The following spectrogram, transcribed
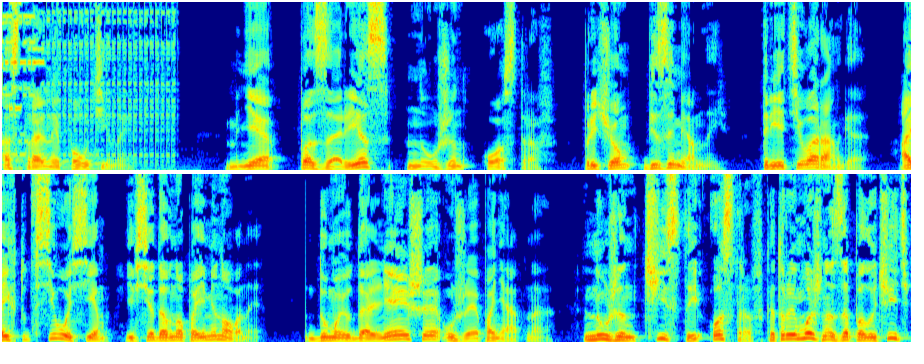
астральной паутины». Мне позарез нужен остров. Причем безымянный. Третьего ранга. А их тут всего семь, и все давно поименованы. Думаю, дальнейшее уже понятно. Нужен чистый остров, который можно заполучить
